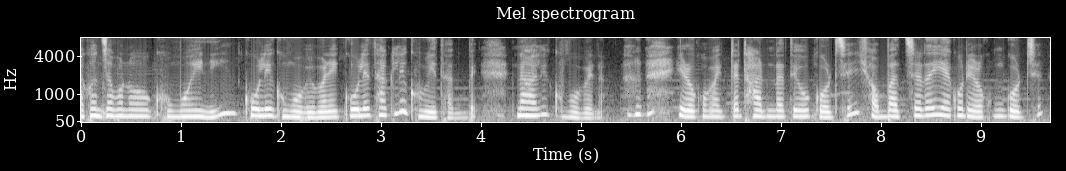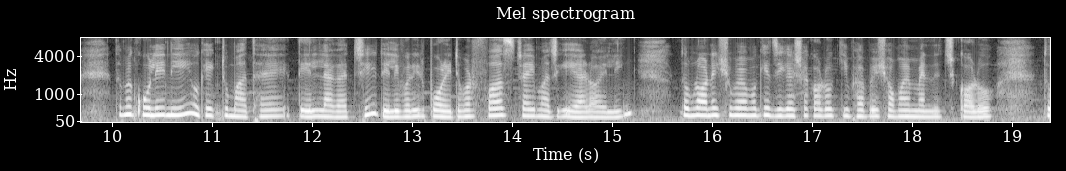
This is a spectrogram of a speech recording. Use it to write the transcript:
এখন যেমন ও ঘুমোয়নি, কোলে ঘুমোবে মানে কোলে থাকলে ঘুমিয়ে থাকবে, না হলে ঘুমোবে না। এরকম একটা ঠান্ডাতেও করছে, সব বাচ্চারাই এখন এরকম করছে। তো আমি কোলে নিয়েই ওকে একটু মাথায় তেল লাগাচ্ছি, ডেলিভারির পরে, এটা আমার ফার্স্ট টাইম আজকে এয়ার অয়েলিং তোমরা অনেক সময় আমাকে জিজ্ঞাসা করো, কীভাবে সময় ম্যানেজ করো? তো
